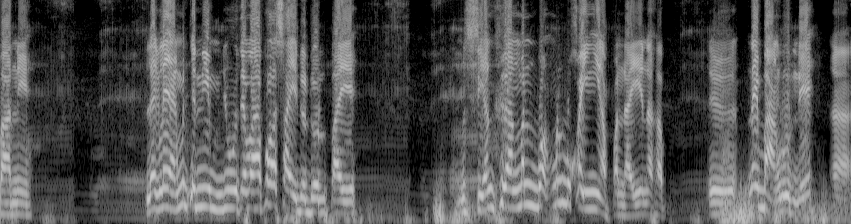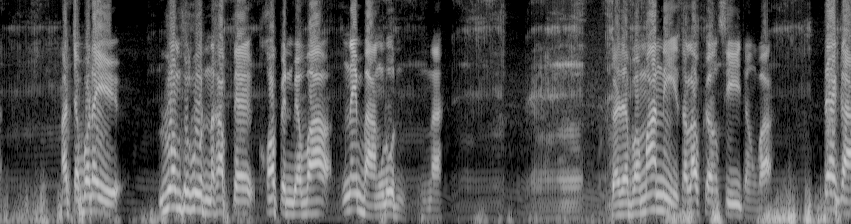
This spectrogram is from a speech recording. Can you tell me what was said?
บานนี้แรกๆมันจะนิ่มอยู่แต่ว่าพอใส่โดนๆไป เสียงเครื่องมันมันบ่ค่อยเงียบปานใดนะครับ เออในบางรุ่นนี้อ่าอาจจะไม่ได้รวมทุกรุ่นนะครับ แต่ขอเป็นแบบว่าในบางรุ่นนะก็จะประมาณนี้สำหรับเครื่องซีจังหวะแต่กะ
